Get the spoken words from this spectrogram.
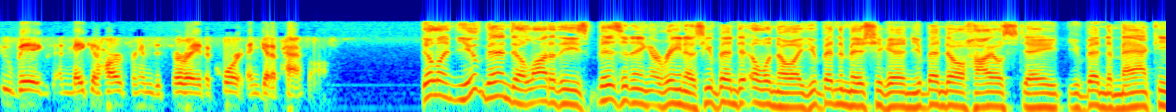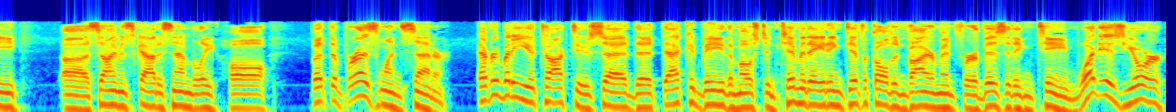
two bigs and make it hard for him to survey the court and get a pass off. Dylan, you've been to a lot of these visiting arenas. You've been to Illinois, you've been to Michigan, you've been to Ohio State, you've been to Mackey, uh, Simon Skjodt Assembly Hall, but the Breslin Center everybody you talked to said that that could be the most intimidating, difficult environment for a visiting team. What is your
